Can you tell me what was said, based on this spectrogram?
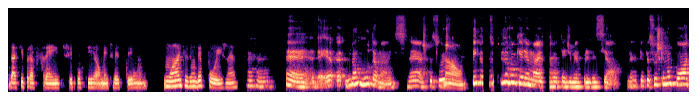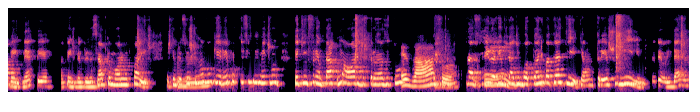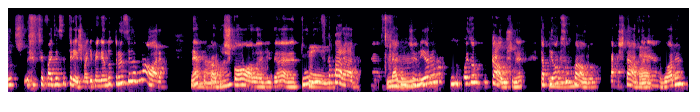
daqui para frente, porque realmente vai ser um, um antes e um depois, né? Uhum. É, é, é, não muda mais, né? As pessoas não. tem pessoas que não vão querer mais um atendimento presencial, né? Tem pessoas que não podem, né, ter atendimento presencial porque moram em outro país, mas tem pessoas uhum. que não uhum. vão querer porque simplesmente vão ter que enfrentar uma hora de trânsito. Exato. Para vir Sim. ali do Jardim Botânico até aqui, que é um trecho mínimo, entendeu? Em 10 minutos você faz esse trecho, mas dependendo do trânsito você leva uma hora, né? Por causa de escola, de, né? tudo Sim. fica parado. A cidade uhum. do Rio de uhum. Janeiro é uma coisa, um caos, né? Está pior uhum. que São uhum. Paulo. Tá, estava, é. né? Agora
